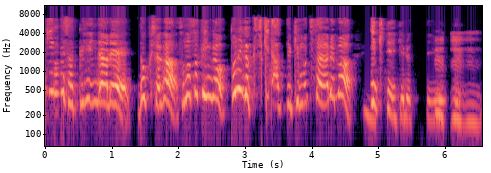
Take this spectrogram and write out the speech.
気の作品であれ、読者がその作品がとにかく好きだっていう気持ちさえあれば、生きていけるっていう。うんうんうん。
